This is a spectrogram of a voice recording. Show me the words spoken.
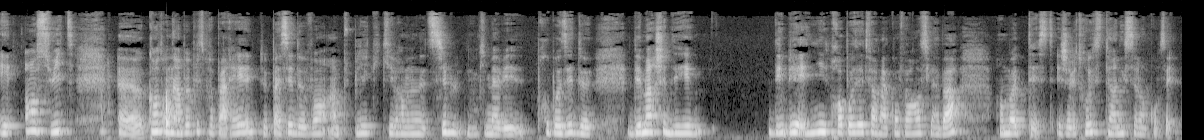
Et ensuite, euh, quand on est un peu plus préparé, de passer devant un public qui est vraiment notre cible. Donc, il m'avait proposé de démarcher des, des BNI et de proposer de faire ma conférence là-bas en mode test. Et j'avais trouvé que c'était un excellent conseil.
